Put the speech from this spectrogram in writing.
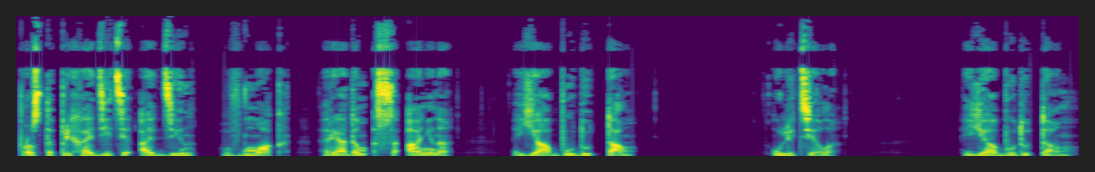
просто приходите один в МАК рядом с Анина. Я буду там. Улетела. Я буду там.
